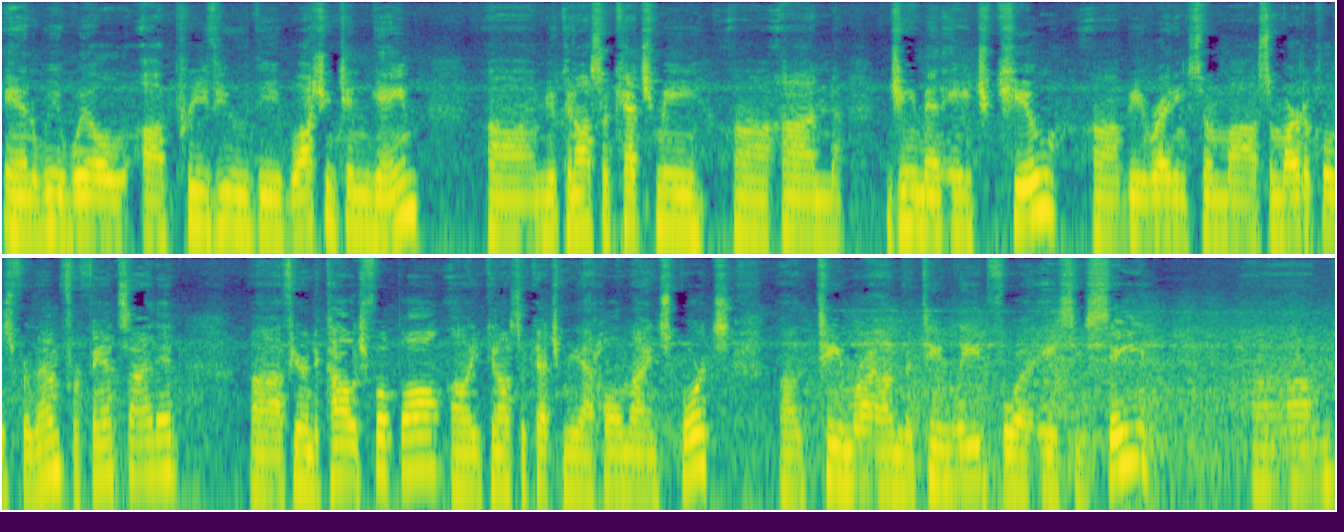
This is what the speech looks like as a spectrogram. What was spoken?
and we will preview the Washington game. Um, you can also catch me on G-Men HQ. I'll be writing some some articles for them for Fansided. Uh, if you're into college football, uh, you can also catch me at Hall Nine Sports. Uh, team, I'm the team lead for ACC. Um,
